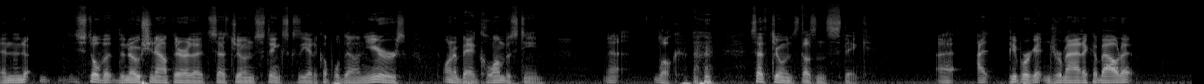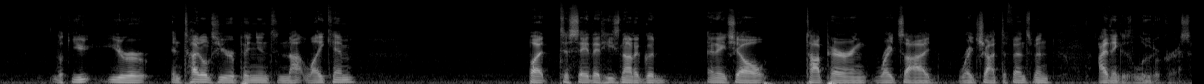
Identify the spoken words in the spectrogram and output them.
And the, still the, the notion out there that Seth Jones stinks because he had a couple down years on a bad Columbus team. Uh, look, Seth Jones doesn't stink. Uh, I, people are getting dramatic about it. Look, you you're entitled to your opinion to not like him, but to say that he's not a good NHL top pairing right side right shot defenseman, I think is ludicrous.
